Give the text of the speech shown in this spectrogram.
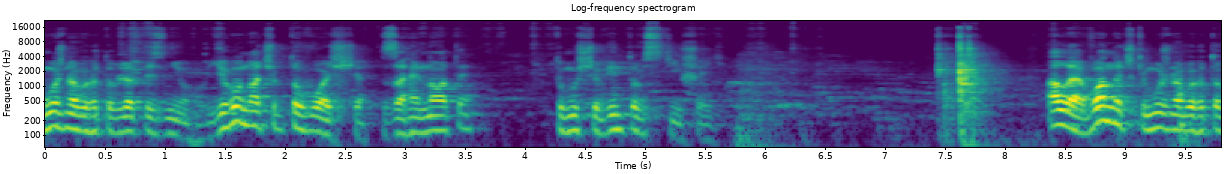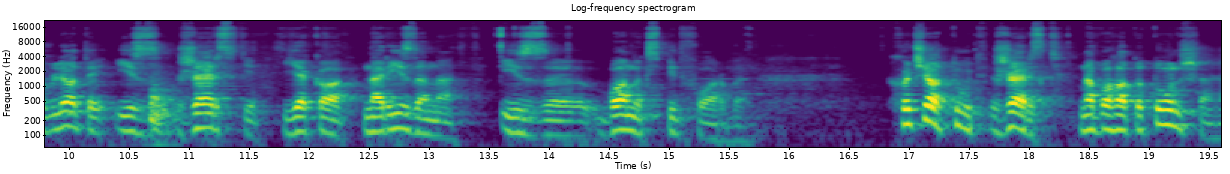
можна виготовляти з нього. Його начебто важче загинати, тому що він товстіший. Але ванночки можна виготовляти із жерсті, яка нарізана із е, банок з-під фарби. Хоча тут жерсть набагато тонша,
